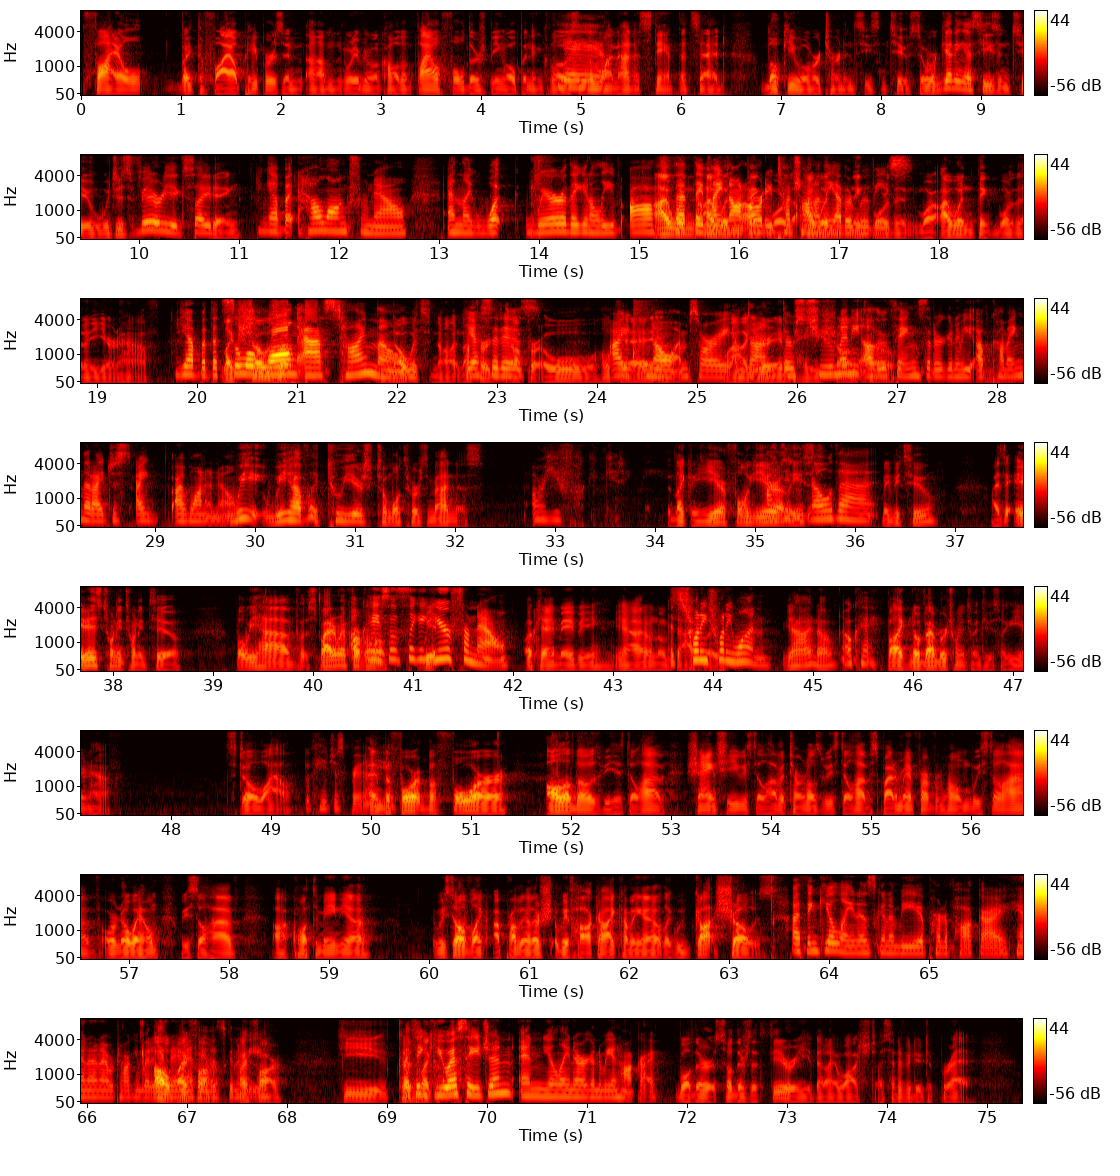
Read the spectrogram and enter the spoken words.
file like the file papers and um whatever you want to call them file folders being opened and closed, Yeah, and yeah, the yeah. one had a stamp that said Loki will return in season two. So we're getting a season two, which is very exciting. Yeah, but how long from now? And like, what? Where are they going to leave off I that they might wouldn't already touch than- on in the other movies? More than, more, I wouldn't think more than a year and a half. yeah, but that's like, still a long ass time, though. No, it's not. not yes, for, it not. For, oh, I okay. no, I'm sorry, Wow, I'm done. There's too many other things that are going to be upcoming that I just I I want to know. We we have like two years till Multiverse Madness. are you fucking kidding me? Like a year, full year at least. I at didn't least. know that. maybe two. I think it is 2022, but we have Spider-Man Far From Okay, Home. so it's like a We- year from now. Okay, maybe. Yeah, I don't know It's 2021. Yeah, I know. Okay. But like November 2022, so like a year and a half. Still a while. Okay, just barely. And before before all of those, we still have Shang Chi, we still have Eternals, we still have Spider-Man Far From Home, we still have or No Way Home, we still have uh, Quantumania. We still have like uh, probably another. Sh- we have Hawkeye coming out. Like we've got shows. I think Yelena's going to be a part of Hawkeye. Hannah and I were talking about it Oh, today. by and I far, think that's going by to be far. he. I think like, U.S. Agent and Yelena are going to be in Hawkeye. Well, there. So there's a theory that I watched. I sent a video to Brett.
